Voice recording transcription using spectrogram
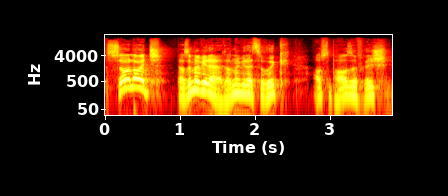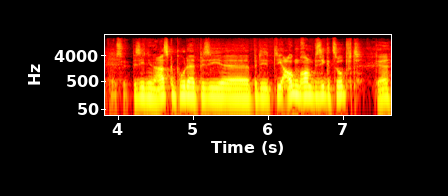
So, Leute, da sind wir wieder. Da sind wir wieder zurück. Aus der Pause, frisch. Bisschen die Nase gepudert, bisschen äh, die, die Augenbrauen ein bisschen gezupft. Gell?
